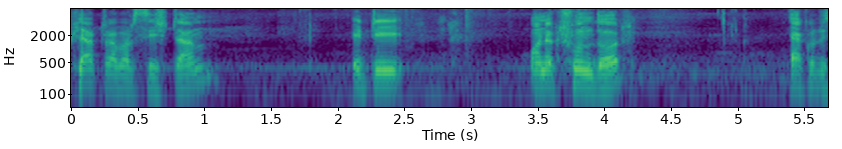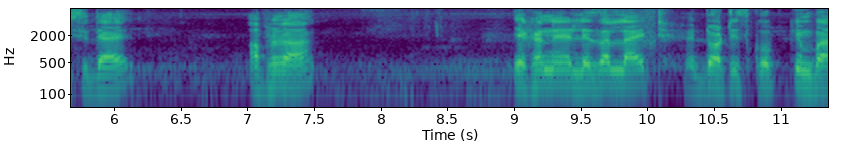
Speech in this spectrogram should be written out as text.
ফ্ল্যাট রাবার সিস্টেম এটি অনেক সুন্দর অ্যাকুরেসি দেয়। আপনারা এখানে লেজার লাইট ডট স্কোপ কিংবা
